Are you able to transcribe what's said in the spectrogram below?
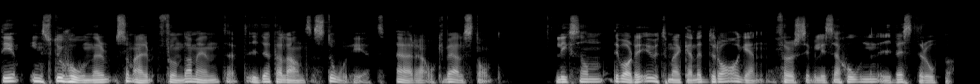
De institutioner som är fundamentet i detta lands storhet, ära och välstånd. Liksom det var de utmärkande dragen för civilisationen i Västeuropa.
